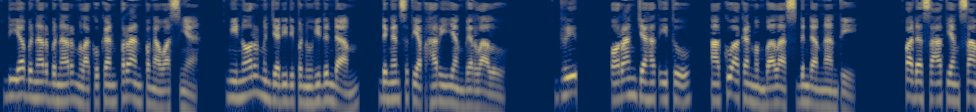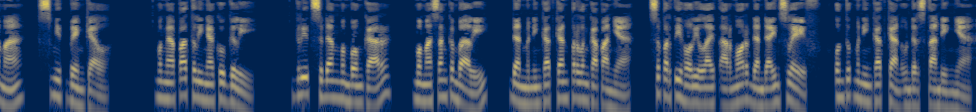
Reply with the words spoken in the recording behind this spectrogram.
Dia benar-benar melakukan peran pengawasnya. Minor menjadi dipenuhi dendam, dengan setiap hari yang berlalu. Grit, orang jahat itu, aku akan membalas dendam nanti. Pada saat yang sama, Smith bengkel. Mengapa telingaku geli? Grit sedang membongkar, memasang kembali, dan meningkatkan perlengkapannya, seperti Holy Light Armor dan Dying Slave, untuk meningkatkan understandingnya.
